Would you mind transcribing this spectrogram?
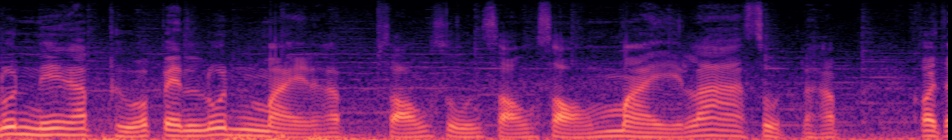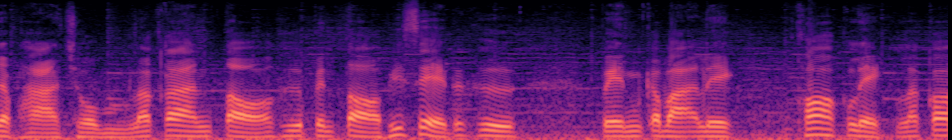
รุ่นนี้ครับถือว่าเป็นรุ่นใหม่นะครับ 2022 ใหม่ล่าสุดนะครับ ก็จะพาชมแล้วการต่อก็คือเป็นต่อพิเศษก็คือ เป็นกระบะเหล็กคอกเหล็ก แล้วก็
